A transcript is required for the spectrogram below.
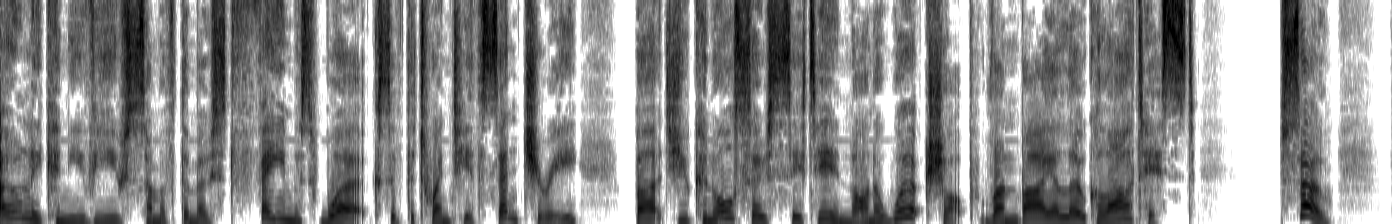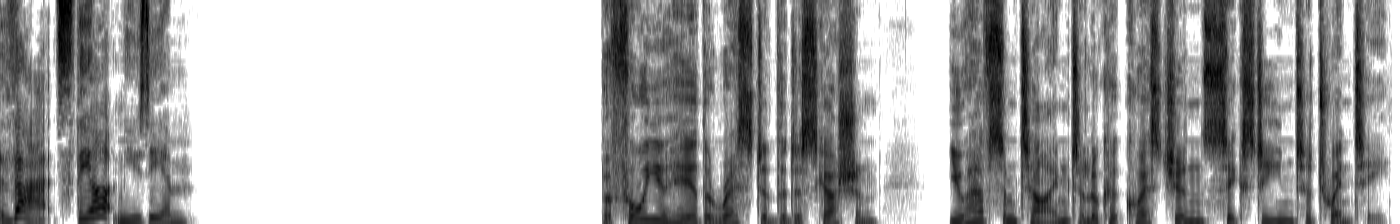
only can you view some of the most famous works of the 20th century, but you can also sit in on a workshop run by a local artist. So, that's the Art Museum. Before you hear the rest of the discussion, you have some time to look at questions 16 to 20.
